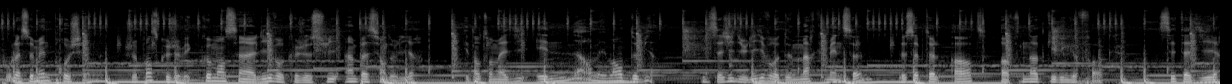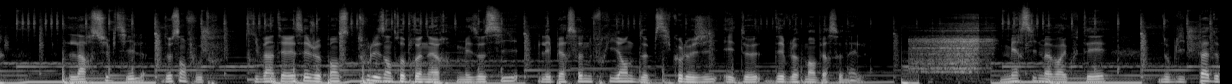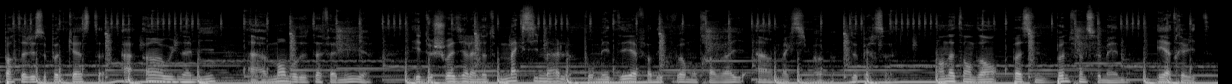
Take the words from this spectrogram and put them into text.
Pour la semaine prochaine, je pense que je vais commencer un livre que je suis impatient de lire et dont on m'a dit énormément de bien. Il s'agit du livre de Mark Manson, The Subtle Art of Not Giving a Fuck, c'est-à-dire l'art subtil de s'en foutre, qui va intéresser je pense tous les entrepreneurs, mais aussi les personnes friandes de psychologie et de développement personnel. Merci de m'avoir écouté. N'oublie pas de partager ce podcast à un ou une amie, à un membre de ta famille et de choisir la note maximale pour m'aider à faire découvrir mon travail à un maximum de personnes. En attendant, passe une bonne fin de semaine et à très vite.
